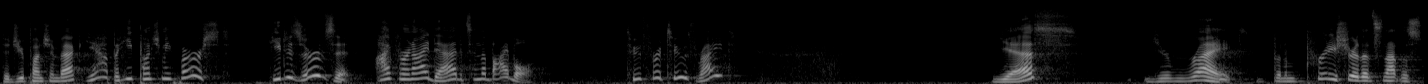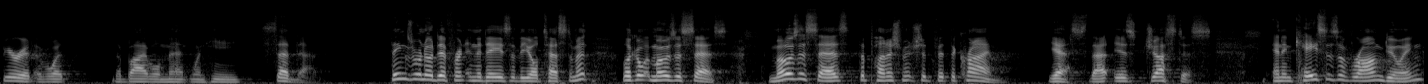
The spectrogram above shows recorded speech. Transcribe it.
Did you punch him back? Yeah, but he punched me first. He deserves it. Eye for an eye, Dad. It's in the Bible. Tooth for a tooth, right? Yes, you're right. But I'm pretty sure that's not the spirit of what the Bible meant when he said that. Things were no different in the days of the Old Testament. Look at what Moses says. Moses says the punishment should fit the crime. Yes, that is justice. And in cases of wrongdoing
